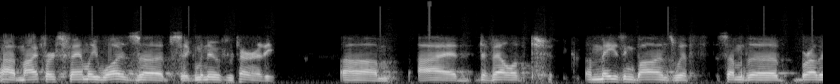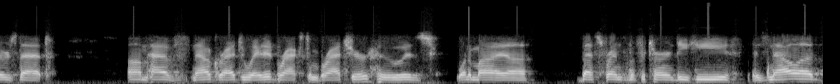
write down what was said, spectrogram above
Uh, my first family was uh, Sigma Nu fraternity. Um, I developed amazing bonds with some of the brothers that um, have now graduated. Braxton Bratcher, who is one of my uh, best friends in the fraternity, he is now an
